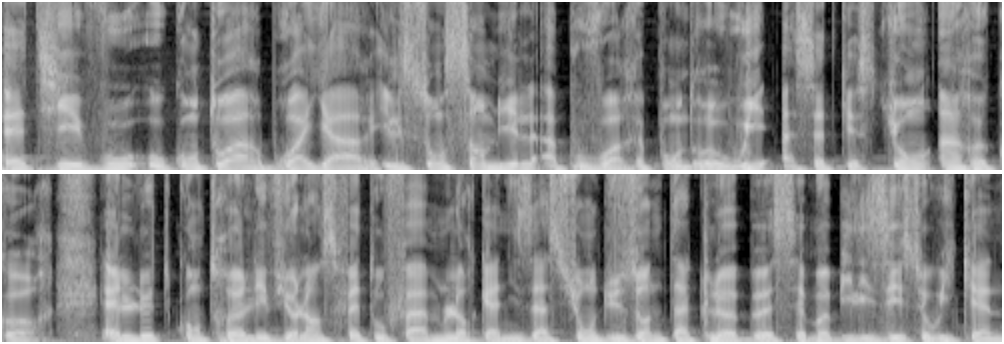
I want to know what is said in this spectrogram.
Étiez-vous au comptoir broyard? Ils sont 100 000 à pouvoir répondre oui à cette question, un record. Elle lutte contre les violences faites aux femmes. L'organisation du Zonta Club s'est mobilisée ce week-end.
